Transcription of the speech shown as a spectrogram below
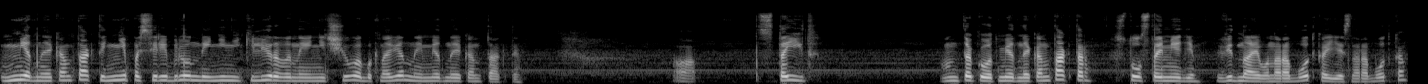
медные контакты, не посеребренные, не никелированные, ничего, обыкновенные медные контакты. А, стоит такой вот медный контактор с толстой меди. Видна его наработка, есть наработка.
